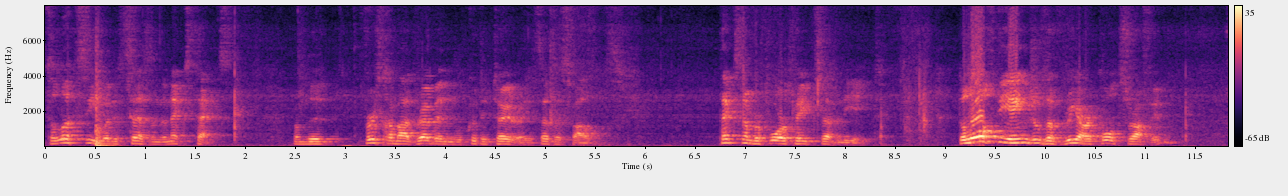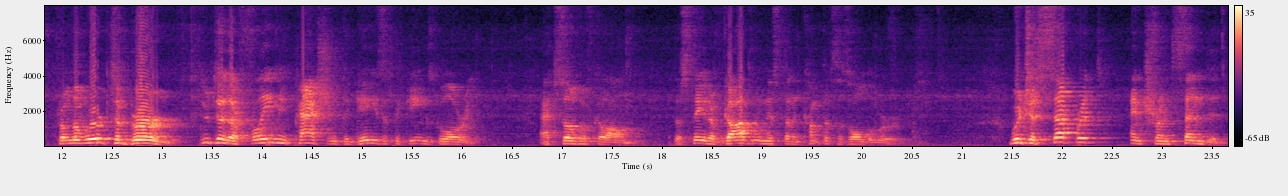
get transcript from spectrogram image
So let's see what it says in the next text from the First Chabad Rebbe in Likutei Torah, it says as follows. Text number 4, page 78. The lofty angels of Bria are called Seraphim, from the word to burn, due to their flaming passion to gaze at the king's glory, at Sovav Kalalma, the state of godliness that encompasses all the words, which is separate and transcendent.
